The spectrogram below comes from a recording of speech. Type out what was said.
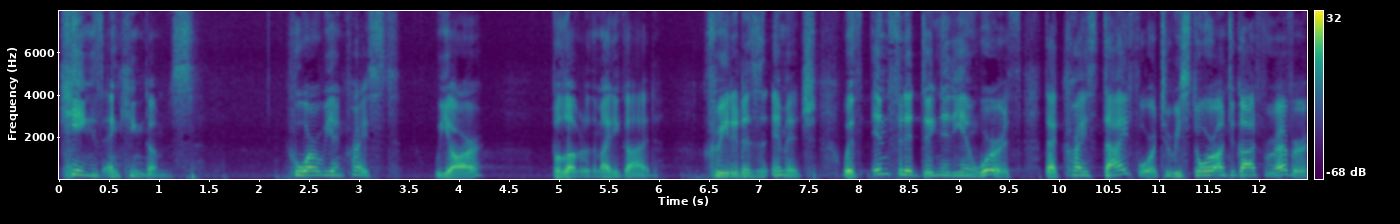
kings and kingdoms. Who are we in Christ? We are beloved of the mighty God created as an image, with infinite dignity and worth that Christ died for to restore unto God forever.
